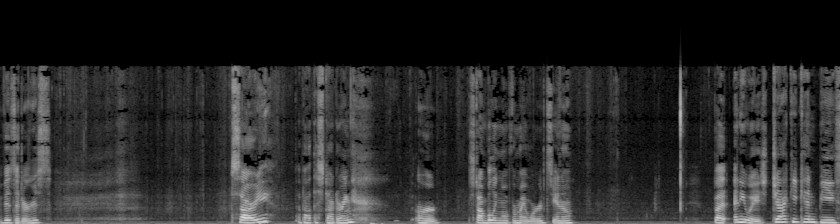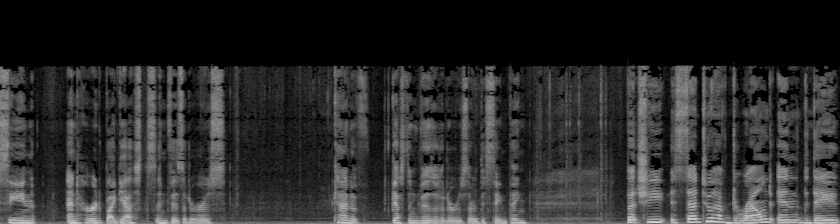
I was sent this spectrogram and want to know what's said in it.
visitors. Sorry about the stuttering or stumbling over my words, you know. But anyways, Jackie can be seen and heard by guests and visitors. Kind of guests and visitors are the same thing. But she is said to have drowned in the day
